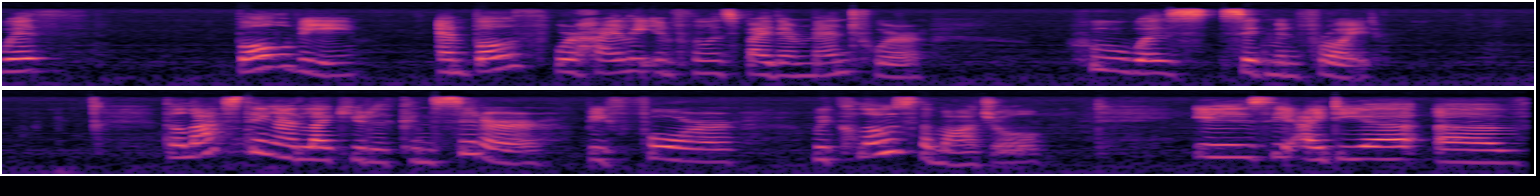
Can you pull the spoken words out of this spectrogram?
with Bowlby and both were highly influenced by their mentor, who was Sigmund Freud. The last thing I'd like you to consider before we close the module is the idea of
